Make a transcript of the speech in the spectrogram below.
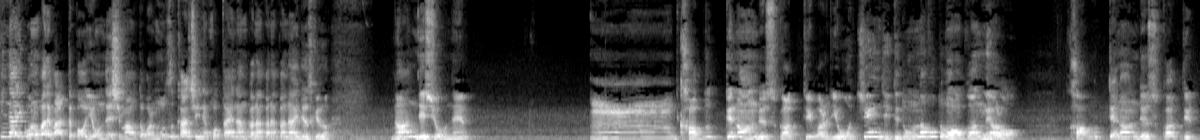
きなりこの場でバッてこう読んでしまうと、これ難しいね。答えなんかなかなかないですけど。なんでしょうね。うーん、株って何ですかって言われて、幼稚園児ってどんなことがわかんねやろ。株って何ですかって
